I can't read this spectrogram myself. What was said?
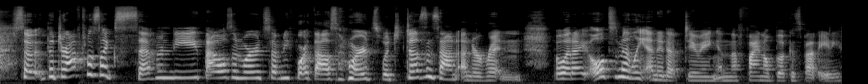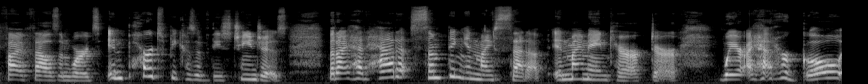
so the draft was like 70,000 words, 74,000 words, which doesn't sound underwritten. But what I ultimately ended up doing in the final book is about 85,000 words, in part because of these changes. But I had had something in my setup, in my main character, where I had her go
